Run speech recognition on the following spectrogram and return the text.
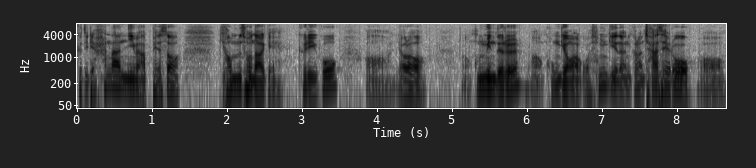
그들이 하나님 앞에서 겸손하게 그리고 어, 여러 어, 국민들을 어, 공경하고 섬기는 그런 자세로 어,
